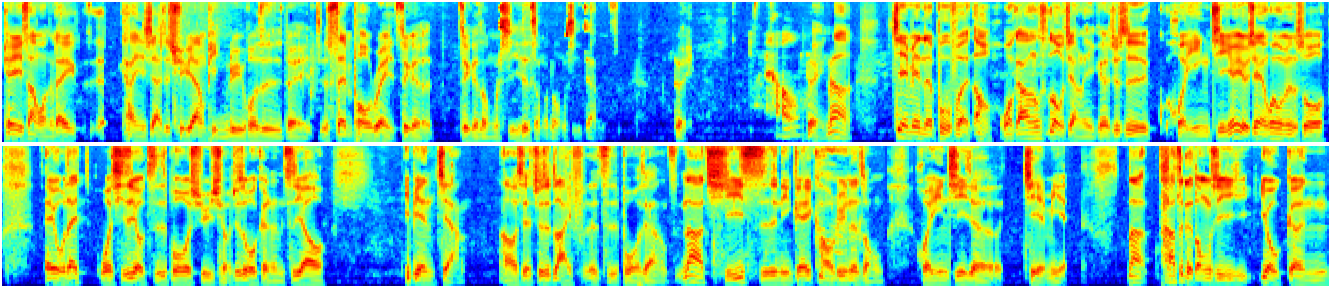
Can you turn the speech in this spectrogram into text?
可以上网来看一下，就取样频率，或是对，就 sample rate 这个这个东西是什么东西，这样子。对。好，对，那界面的部分哦，我刚刚漏讲了一个，就是混音机，因为有些人会问说，哎，我在我其实有直播需求，就是我可能是要一边讲，然后是就是 live 的直播这样子。那其实你可以考虑那种混音机的界面，嗯、那它这个东西又跟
